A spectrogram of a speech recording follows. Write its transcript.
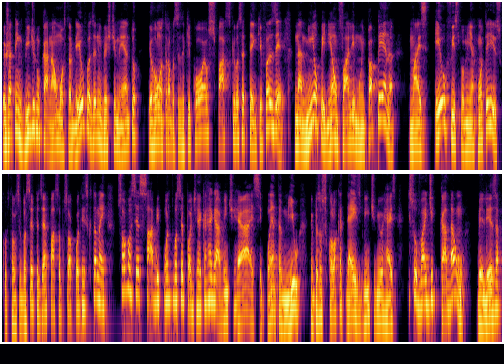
eu já tenho vídeo no canal mostrando eu fazendo investimento. Eu vou mostrar vocês aqui qual é os passos que você tem que fazer. Na minha opinião, vale muito a pena. Mas eu fiz por minha conta e risco. Então, se você fizer, faça por sua conta e risco também. Só você sabe quanto você pode recarregar. 20 reais, 50 mil. Tem pessoas que colocam 10, 20 mil reais. Isso vai de cada um, beleza?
